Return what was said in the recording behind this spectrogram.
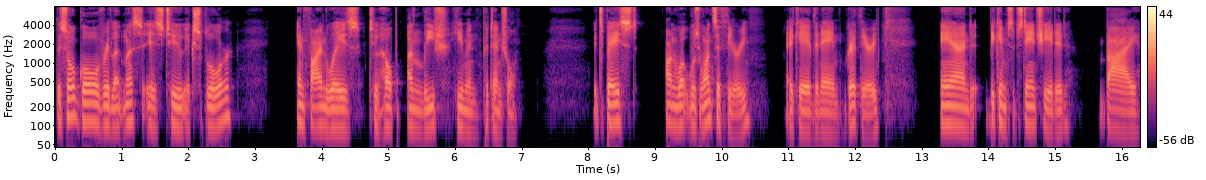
The sole goal of Relentless is to explore and find ways to help unleash human potential. It's based on what was once a theory, aka the name Grit Theory, and became substantiated by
